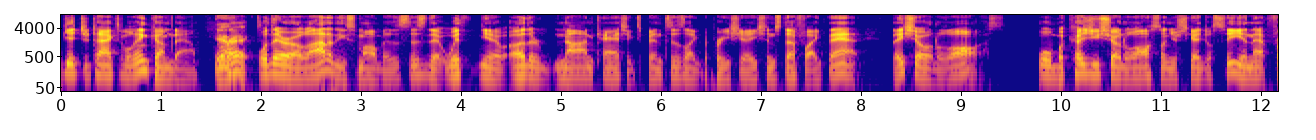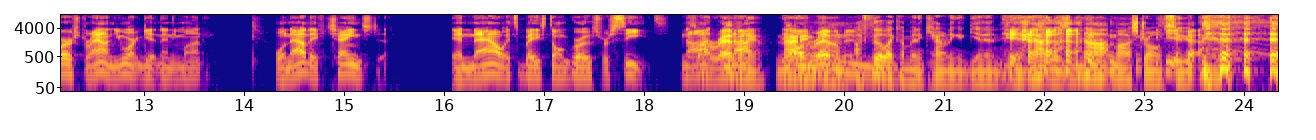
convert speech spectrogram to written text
get your taxable income down. Yeah. Correct. Well, there are a lot of these small businesses that, with you know other non-cash expenses like depreciation stuff like that, they showed a loss. Well, because you showed a loss on your Schedule C in that first round, you weren't getting any money. Well, now they've changed it, and now it's based on gross receipts, not on revenue, not, not on income. revenue. I feel like I'm in accounting again. Yeah. And that was not my strong suit. Yeah.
